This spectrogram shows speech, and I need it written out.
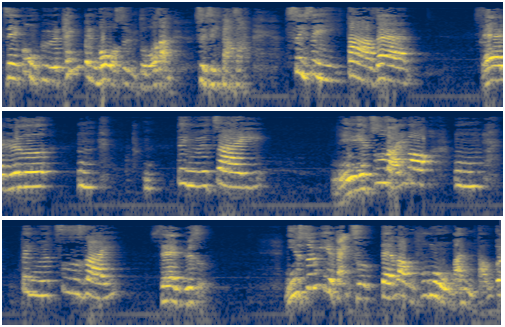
在公馆听本我受多人，谢谢大人，谢谢大人。三月日，嗯嗯，等于在。你自在吗？嗯，本月自在。三月日，你手也该吃，带老夫我们到二，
